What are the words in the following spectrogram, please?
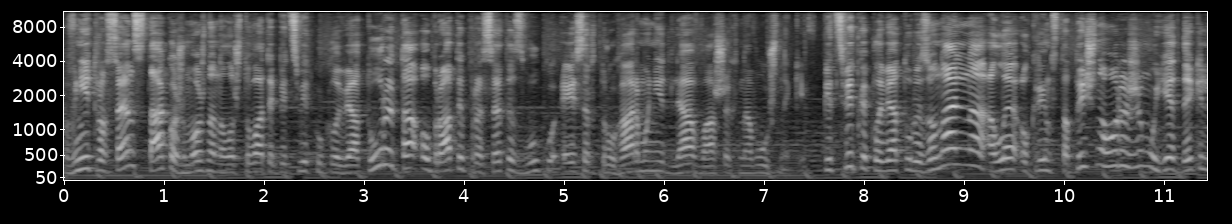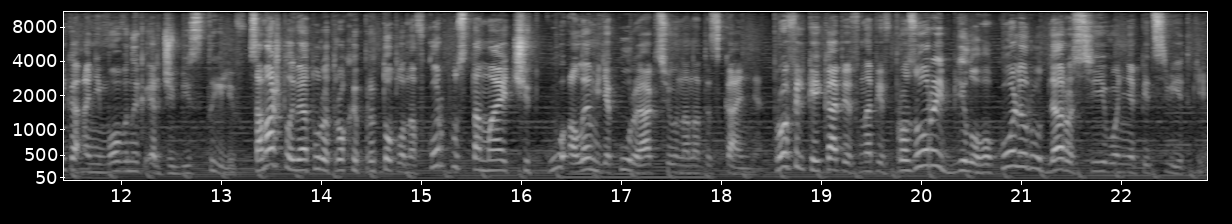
В NitroSense також можна налаштувати підсвітку клавіатури та обрати пресети звуку Acer True Harmony для ваших навушників. Підсвітка клавіатури зональна, але окрім статичного режиму є декілька анімованих RGB стилів. Сама ж клавіатура трохи притоплена в корпус та має чітку, але м'яку реакцію на натискання. Профіль кейкапів напівпрозорий білого кольору для розсіювання підсвітки.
